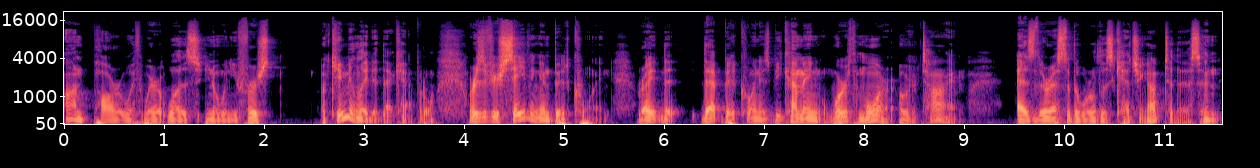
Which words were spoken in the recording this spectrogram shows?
on par with where it was, you know, when you first accumulated that capital. Whereas if you're saving in Bitcoin, right, that, that Bitcoin is becoming worth more over time as the rest of the world is catching up to this. And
